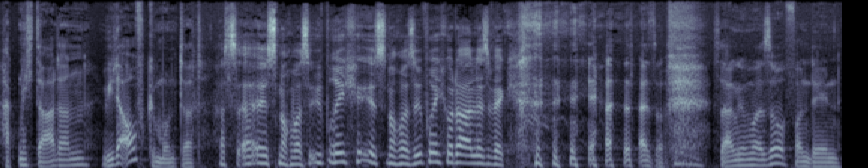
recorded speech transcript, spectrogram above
hat mich da dann wieder aufgemuntert. Hast, äh, ist noch was übrig? Ist noch was übrig oder alles weg? ja, also sagen wir mal so, von den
